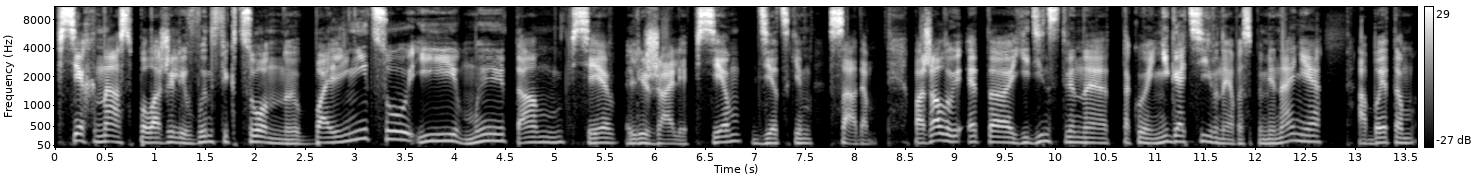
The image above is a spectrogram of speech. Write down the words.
всех нас положили в инфекционную больницу, и мы там все лежали, всем детским садом. Пожалуй, это единственное такое негативное воспоминание об этом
